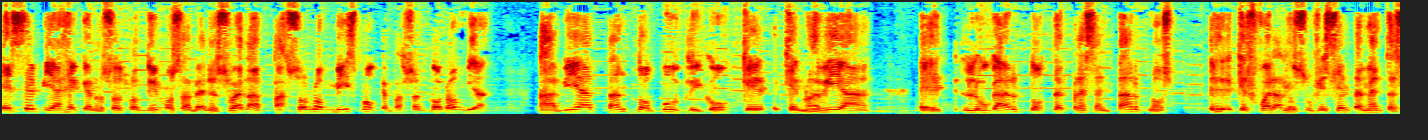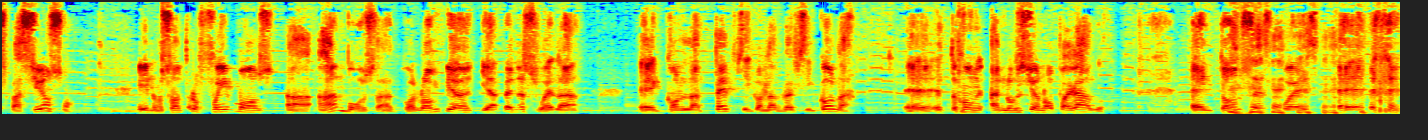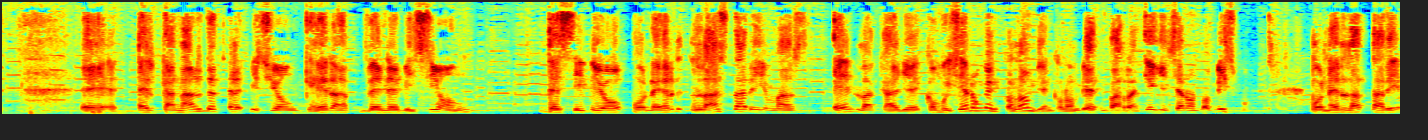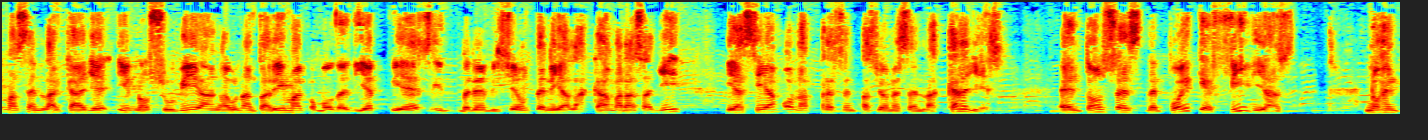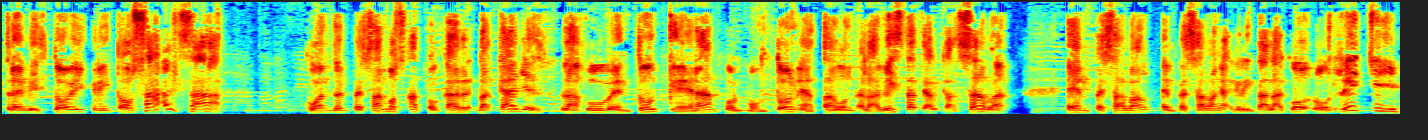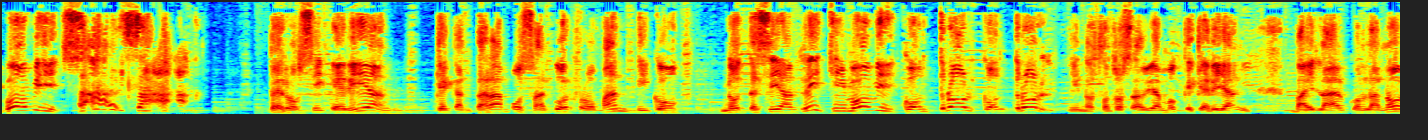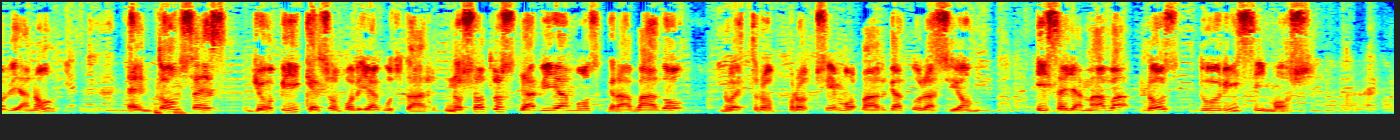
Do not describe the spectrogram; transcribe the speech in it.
ese viaje que nosotros dimos a Venezuela pasó lo mismo que pasó en Colombia. Había tanto público que, que no había eh, lugar donde presentarnos eh, que fuera lo suficientemente espacioso. Y nosotros fuimos a ambos, a Colombia y a Venezuela, eh, con la Pepsi, con la Pepsi Cola. Eh, esto es un anuncio no pagado. Entonces, pues, el canal de televisión que era Venevisión decidió poner las tarimas en la calle, como hicieron en Colombia. En Colombia, en Barranquilla hicieron lo mismo. Poner las tarimas en la calle y nos subían a una tarima como de 10 pies y Benevisión tenía las cámaras allí y hacíamos las presentaciones en las calles. Entonces, después que Filias nos entrevistó y gritó salsa, cuando empezamos a tocar las calles, la juventud, que era por montones hasta donde la vista te alcanzaba, empezaban, empezaban a gritar a coro, Richie, Bobby, salsa. Pero si querían que cantáramos algo romántico, nos decían, Richie, Bobby, control, control. Y nosotros sabíamos que querían bailar con la novia, ¿no? Entonces yo vi que eso podía gustar. Nosotros ya habíamos grabado nuestro próximo larga duración y se llamaba Los Durísimos.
